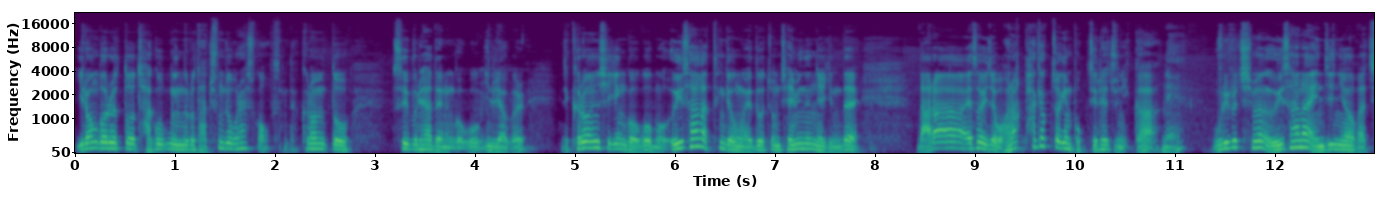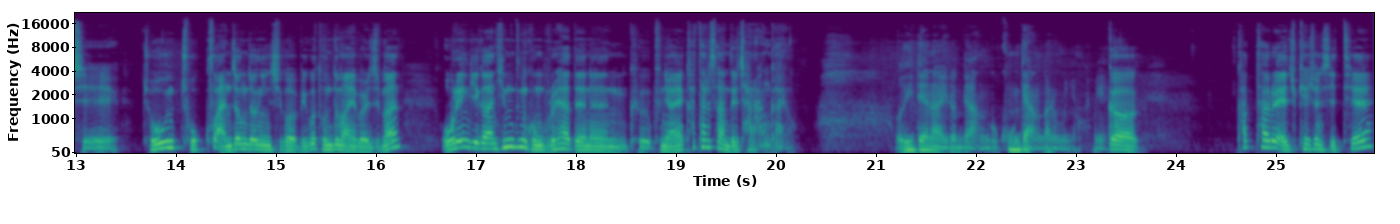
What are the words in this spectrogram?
이런 거를 또 자국민으로 다 충족을 할 수가 없습니다. 그러면 또 수입을 해야 되는 거고 음. 인력을 이제 그런 식인 거고 뭐 의사 같은 경우에도 좀 재밌는 얘기인데 나라에서 이제 워낙 파격적인 복지를 해주니까 네. 우리로 치면 의사나 엔지니어 같이 좋은 좋고 안정적인 직업이고 돈도 많이 벌지만 오랜 기간 힘든 공부를 해야 되는 그 분야에 카타르 사람들이 잘 안 가요. 의대나 이런 데 안 공대 안 가는군요. 예. 그러니까 카타르 에듀케이션 시티에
